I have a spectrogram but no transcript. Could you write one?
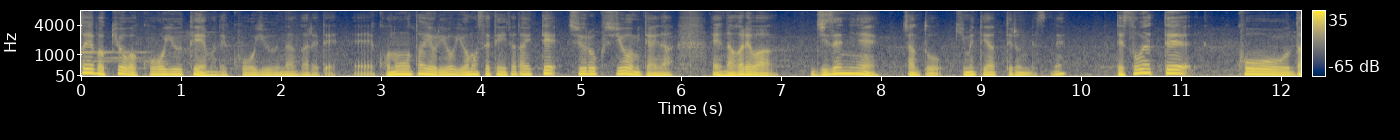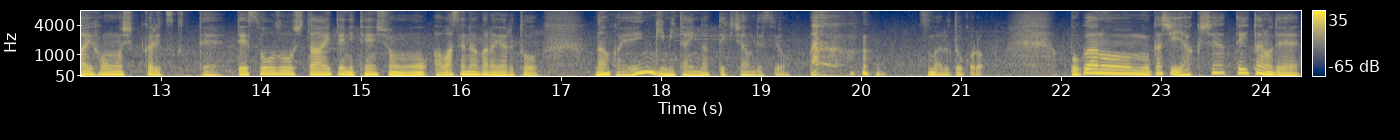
例えば今日はこういうテーマでこういう流れで、えーこのお便りを読ませていただいて収録しようみたいな、え流れは事前にね、ちゃんと決めてやってるんですね。で、そうやって、こう台本をしっかり作って、で、想像した相手にテンションを合わせながらやると、なんか演技みたいになってきちゃうんですよ。つまるところ。僕はあの、昔役者やっていたので、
